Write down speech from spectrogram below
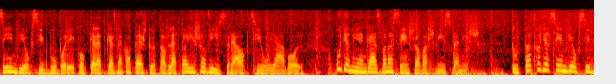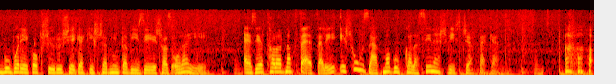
Széndiokszid buborékok keletkeznek a pesgőtabletta és a víz reakciójából. Ugyanilyen gáz van a szénsavas vízben is. Tudtad, hogy a széndiokszid buborékok sűrűsége kisebb, mint a vízé és az olajé? Ezért haladnak felfelé, és húzzák magukkal a színes vízcseppeket.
